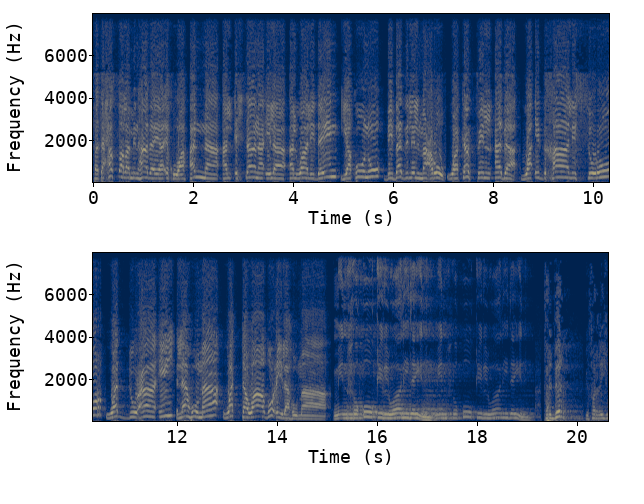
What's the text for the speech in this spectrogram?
فتحصل من هذا يا إخوة أن الإحسان إلى الوالدين يكون ببذل المعروف وكف الأذى وإدخال السرور والدعاء لهما والتواضع لهما. من حقوق الوالدين. من حقوق الوالدين. فالبر يفرج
